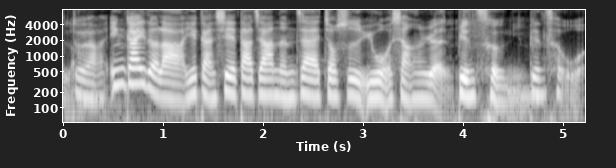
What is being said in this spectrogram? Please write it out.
了。对啊，应该的啦。也感谢大家能在教室与我相认，鞭策你，鞭策我。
